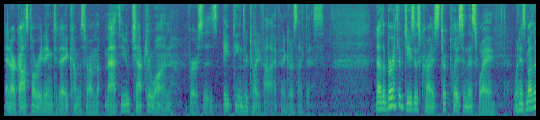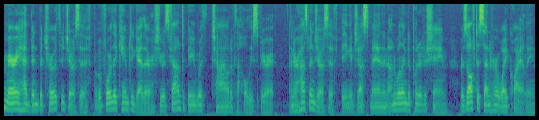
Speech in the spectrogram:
And our gospel reading today comes from Matthew chapter 1, verses 18 through 25. And it goes like this Now the birth of Jesus Christ took place in this way. When his mother Mary had been betrothed to Joseph, but before they came together, she was found to be with child of the Holy Spirit. And her husband Joseph, being a just man and unwilling to put her to shame, resolved to send her away quietly.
